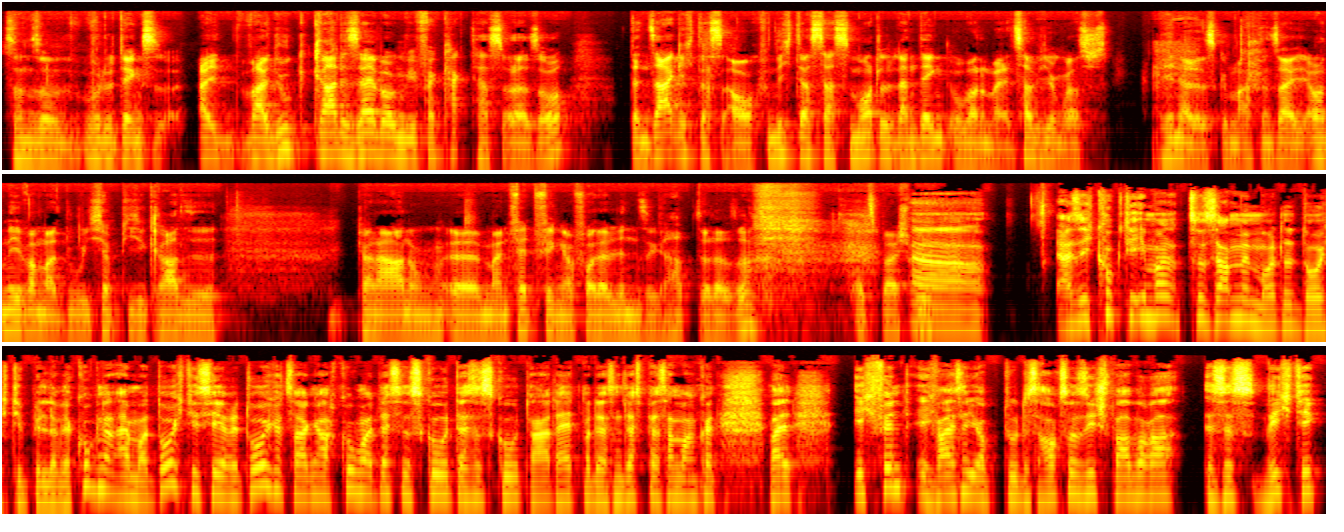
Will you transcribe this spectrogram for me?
sondern so, wo du denkst, weil du gerade selber irgendwie verkackt hast oder so, dann sage ich das auch. Nicht, dass das Model dann denkt, oh, warte mal, jetzt habe ich irgendwas Behindertes gemacht. Dann sage ich, oh nee, warte mal, du, ich habe hier gerade, keine Ahnung, äh, meinen Fettfinger vor der Linse gehabt oder so. Als Beispiel. Äh, also ich gucke die immer zusammen im Model durch, die Bilder. Wir gucken dann einmal durch die Serie durch und sagen, ach guck mal, das ist gut, das ist gut, ah, da hätte man das und das besser machen können. Weil ich finde, ich weiß nicht, ob du das auch so siehst, Barbara, es ist wichtig,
